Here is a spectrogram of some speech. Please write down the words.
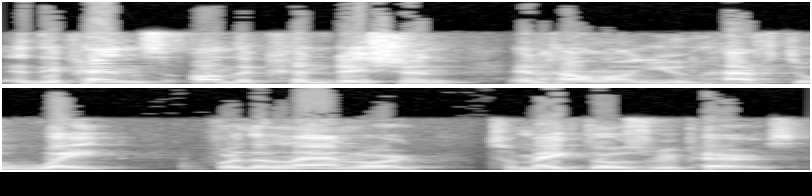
it depends on the condition and how long you have to wait for the landlord to make those repairs.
